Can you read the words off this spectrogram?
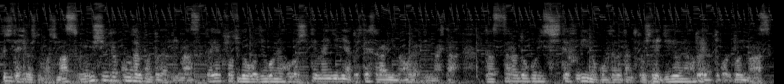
藤田博と申します。ウェブ集客コンサルタントをやっています。大学卒業後15年ほどシステムエンジニアとしてサラリーマンをやっていました。脱サラ独立してフリーのコンサルタントとして14年ほどやっております。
